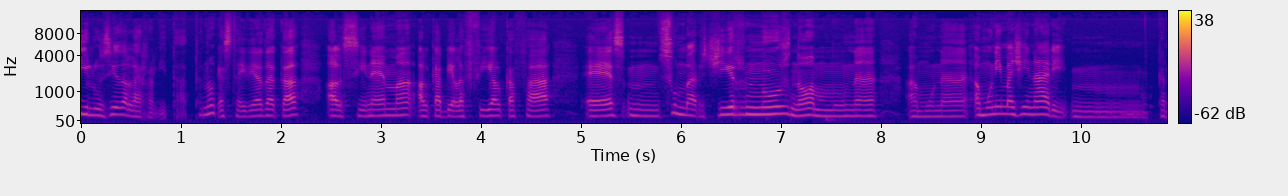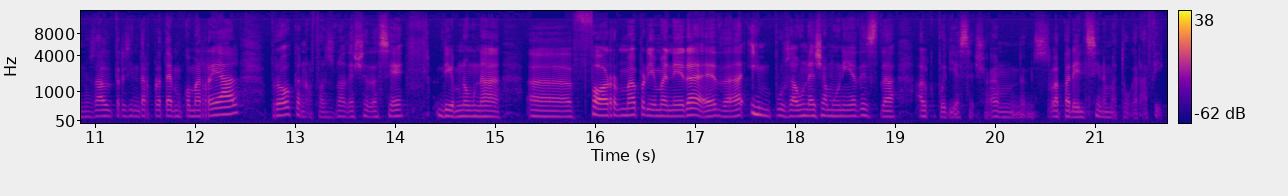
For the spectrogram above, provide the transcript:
il·lusió de la realitat. No? Aquesta idea de que el cinema, al cap i a la fi, el que fa és mm, submergir-nos no? en, una, en, una, en un imaginari mm, que nosaltres interpretem com a real, però que en el fons no deixa de ser diguem-ne una eh, forma, per manera, eh, d'imposar una hegemonia des del de que podia ser això, doncs, l'aparell cinematogràfic.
